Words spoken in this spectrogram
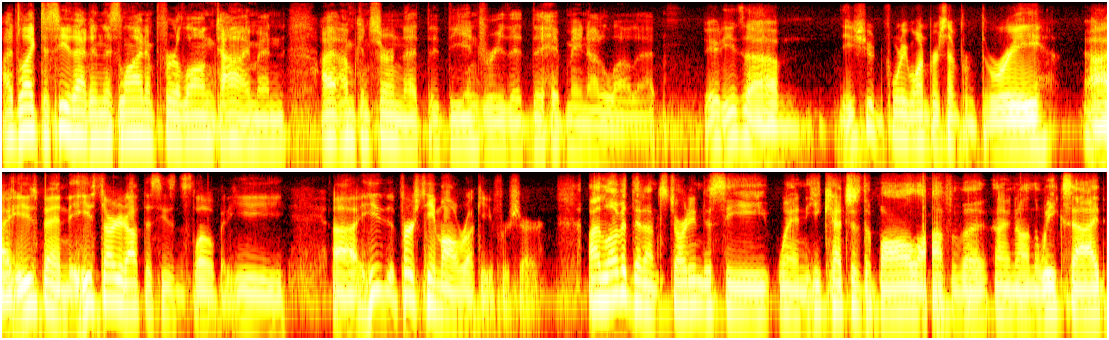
I'd like to see that in this lineup for a long time. And I, I'm concerned that the, the injury that the hip may not allow that. Dude, he's um he's shooting 41% from three. Uh, he's been he started off the season slow, but he uh, he's the first team all rookie for sure. I love it that I'm starting to see when he catches the ball off of a and on the weak side,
